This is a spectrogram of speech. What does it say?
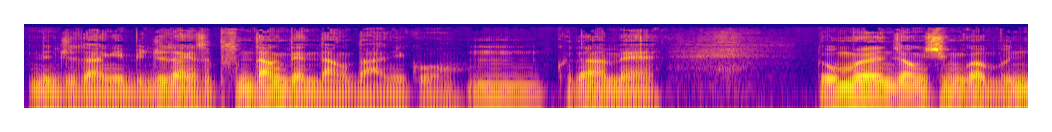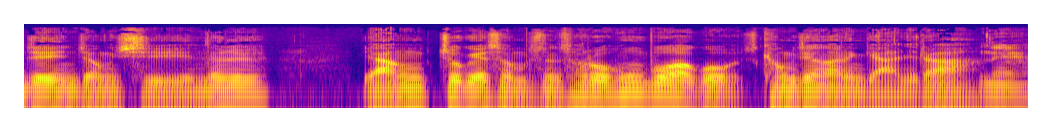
민주당이 민주당에서 분당된 당도 아니고 음. 그 다음에 노무현 정신과 문재인 정신을 양쪽에서 무슨 서로 홍보하고 경쟁하는 게 아니라 네.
